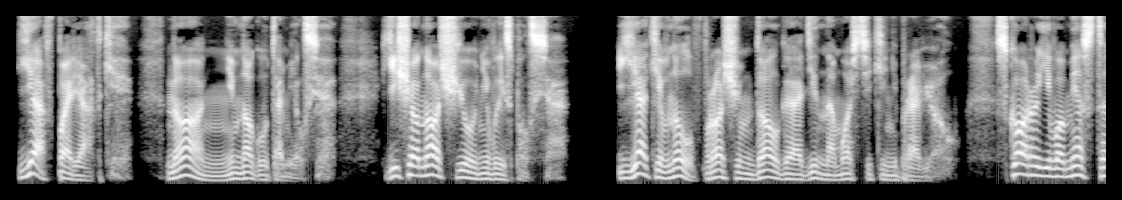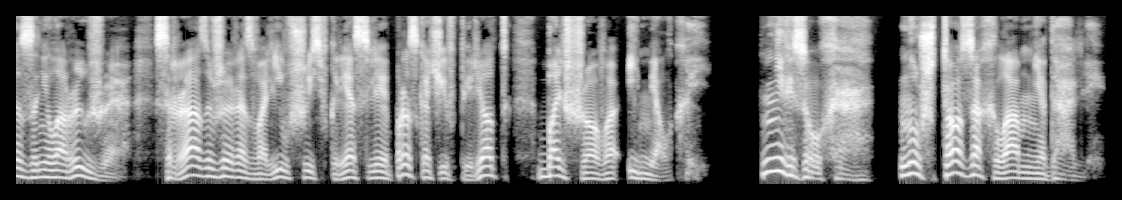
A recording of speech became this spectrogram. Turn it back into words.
я в порядке, но немного утомился. Еще ночью не выспался. Я кивнул, впрочем, долго один на мостике не провел. Скоро его место заняла рыжая, сразу же развалившись в кресле, проскочив вперед большого и мелкой. «Невезуха! Ну что за хлам мне дали?»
